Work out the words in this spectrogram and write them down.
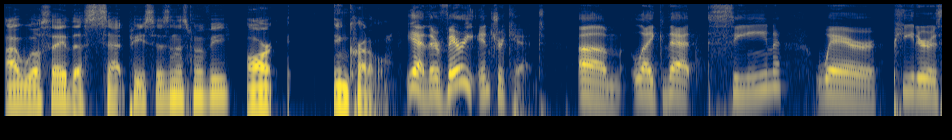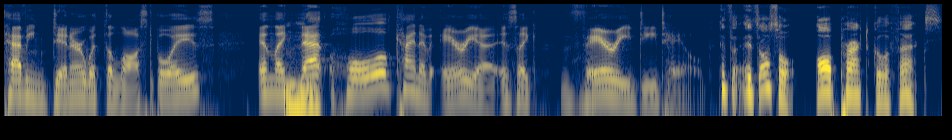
I will say the set pieces in this movie are incredible. Yeah, they're very intricate. Um, like that scene where Peter is having dinner with the Lost Boys, and like that whole kind of area is like very detailed. It's it's also all practical effects.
